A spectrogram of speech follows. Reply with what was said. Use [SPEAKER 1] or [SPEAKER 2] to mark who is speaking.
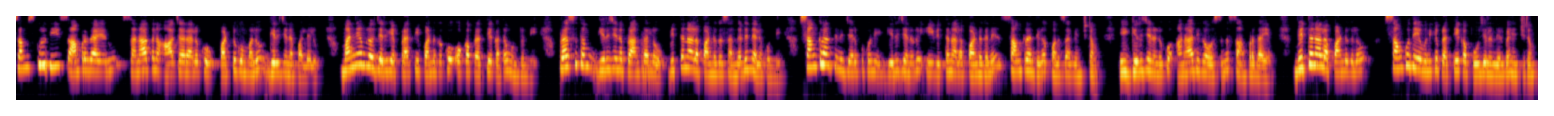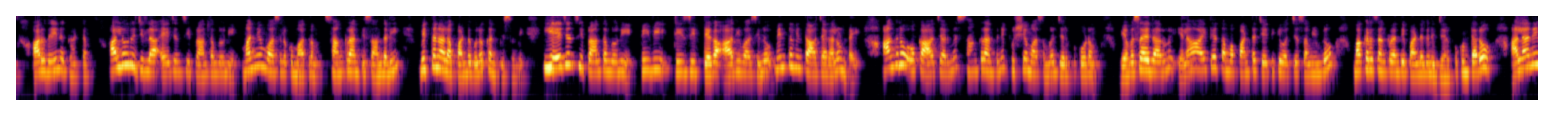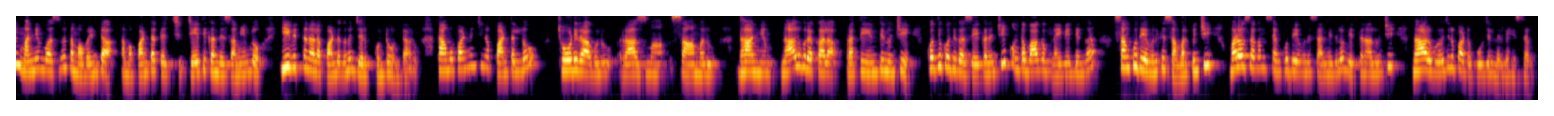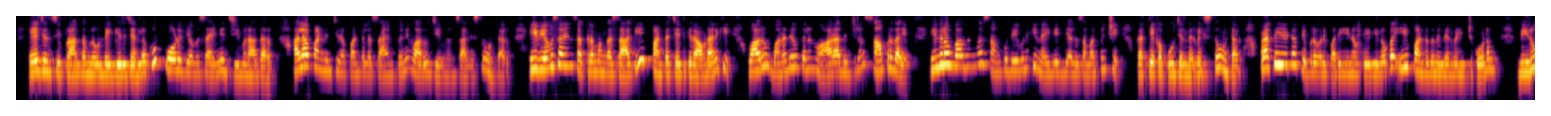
[SPEAKER 1] సంస్కృతి సాంప్రదాయాలు సనాతన ఆచారాలకు పట్టుగుమ్మలు గిరిజన పల్లెలు. మన్యంలో జరిగే ప్రతి పండుగకు ఒక ప్రత్యేకత ఉంటుంది. ప్రస్తుతం గిరిజన ప్రాంతాల్లో విత్తనాల పండుగ సందడి నెలకొంది. సంక్రాంతిని జరుపుకుని గిరిజనులు ఈ విత్తనాల పండుగని సంక్రాంతిగా కొనసాగించడం ఈ గిరిజనులకు అనాదిగా వస్తున్న సాంప్రదాయం. విత్తనాల పండుగలో శంకుదేవునికి ప్రత్యేక పూజలు నిర్వహించడం అరుదైన ఘట్టం. అల్లూరు జిల్లా ఏజెన్సీ ప్రాంతంలోని మన్యం వాసులకు మాత్రం సంక్రాంతి సందడి విత్తనాల పండుగలో కనిపిస్తుంది. ఈ ఏజెన్సీ ప్రాంతంలోని పివిటీజీ తెగ ఆదివాసీలో వింత వింత ఆచారాలు ఉంటాయి. అందులో ఒక ఆచారమే సంక్రాంతిని పుష్యమాసంలో జరుపుకోవడం. వ్యవసాయదారులు ఎలా అయితే తమ పంట చేతికి వచ్చే సమయంలో మకర సంక్రాంతి పండుగని జరుపుకుంటారో అలానే మన్యం వాసులు తమ వెంట తమ పంట తెచ్చి చేతికందే సమయంలో ఈ విత్తనాల పండుగను జరుపుకుంటూ ఉంటారు. తాము పండించిన పంటల్లో చోడి రాగులు రాజ్మా సామలు ధాన్యం నాలుగు రకాల ప్రతి ఇంటి నుంచి కొద్ది కొద్దిగా సేకరించి కొంత భాగం నైవేద్యంగా శంకుదేవునికి సమర్పించి మరో సగం శంకుదేవుని సన్నిధిలో విత్తనాలుంచి నాలుగు రోజుల పాటు పూజలు నిర్వహిస్తారు. ఏజెన్సీ ప్రాంతంలో ఉండే గిరిజనులకు పోడు వ్యవసాయమే జీవనాధారం. అలా పండించిన పంటల సాయంతోనే వారు జీవనం సాగిస్తూ ఉంటారు. ఈ వ్యవసాయం సక్రమంగా సాగి పంట చేతికి రావడానికి వారు వనదేవతలను ఆరాధించడం సాంప్రదాయం. ఇందులో భాగంగా శంకుదేవునికి నైవేద్యాలు సమర్పించి ప్రత్యేక పూజలు నిర్వహిస్తూ ఉంటారు. ప్రతి ఏటా ఫిబ్రవరి పదిహేనవ తేదీలోగా ఈ పండుగను నిర్వహించుకోవడం వీరు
